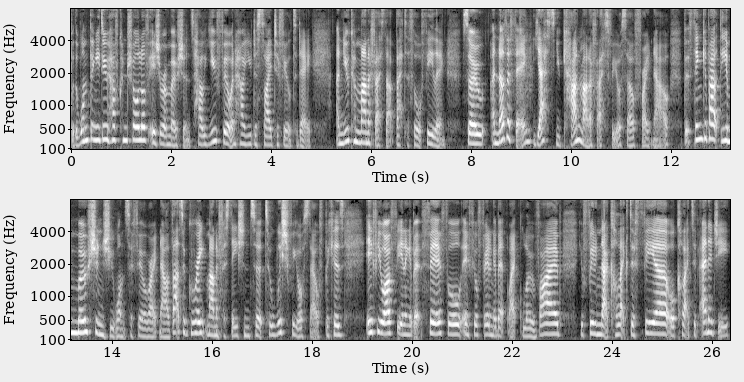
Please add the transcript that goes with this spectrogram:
but the one thing you do have control of is your emotions how you feel and how you decide to feel today and you can manifest that better thought feeling. So, another thing, yes, you can manifest for yourself right now, but think about the emotions you want to feel right now. That's a great manifestation to, to wish for yourself because if you are feeling a bit fearful, if you're feeling a bit like low vibe, you're feeling that collective fear or collective energy,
